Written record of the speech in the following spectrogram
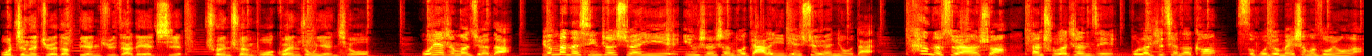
我真的觉得编剧在猎奇，纯纯博观众眼球。我也这么觉得，原本的刑侦悬疑，硬生生多加了一点血缘纽带，看的虽然爽，但除了震惊，补了之前的坑，似乎就没什么作用了。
